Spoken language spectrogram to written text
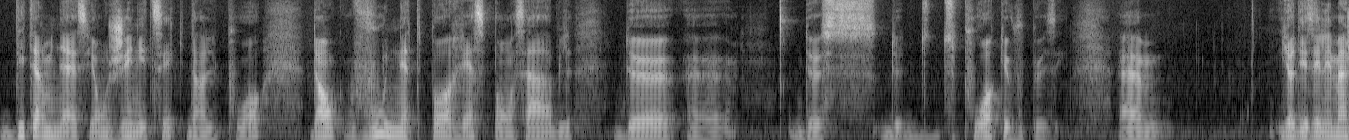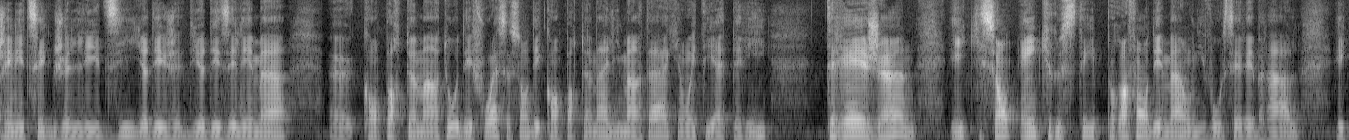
détermination génétique dans le poids. Donc, vous n'êtes pas responsable euh, du poids que vous pesez. Euh, il y a des éléments génétiques, je l'ai dit, il y a des, éléments euh, comportementaux. Des fois, ce sont des comportements alimentaires qui ont été appris très jeunes et qui sont incrustés profondément au niveau cérébral et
